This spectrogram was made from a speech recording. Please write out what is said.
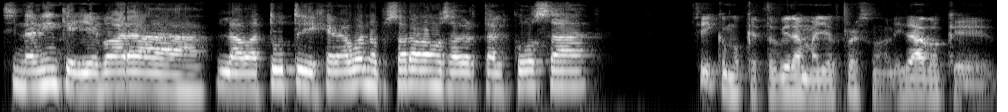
sin alguien que llevara la batuta y dijera, bueno, pues ahora vamos a ver tal cosa. sí, como que tuviera mayor personalidad o que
